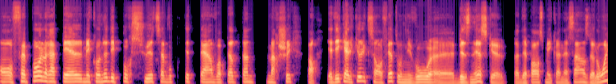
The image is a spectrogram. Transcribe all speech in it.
on ne fait pas le rappel, mais qu'on a des poursuites, ça va coûter de temps, on va perdre temps de marcher. Bon, il y a des calculs qui sont faits au niveau euh, business que ça dépasse mes connaissances de loin,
